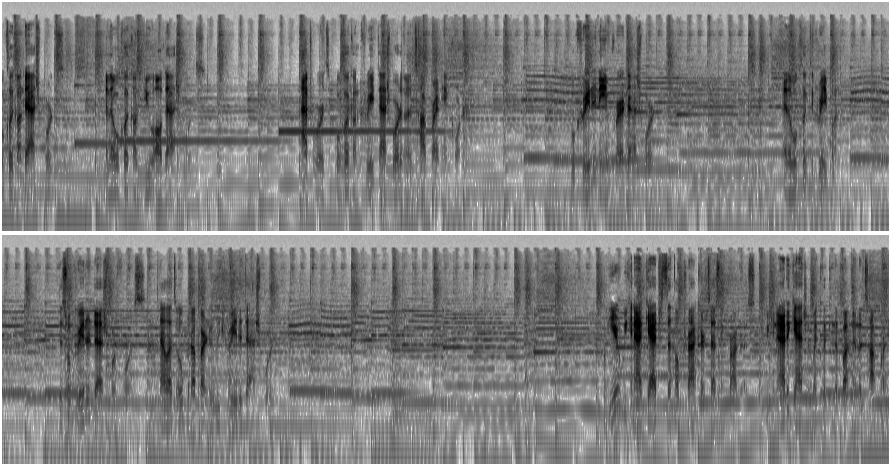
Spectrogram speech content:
We'll click on Dashboards, and then we'll click on View All Dashboards. Afterwards, we'll click on Create Dashboard in the top right hand corner. We'll create a name for our dashboard, and then we'll click the Create button. This will create our dashboard for us. Now let's open up our newly created dashboard. From here, we can add gadgets to help track our testing progress. We can add a gadget by clicking the button in the top right.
